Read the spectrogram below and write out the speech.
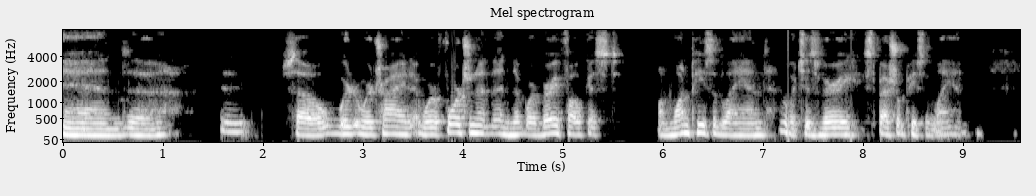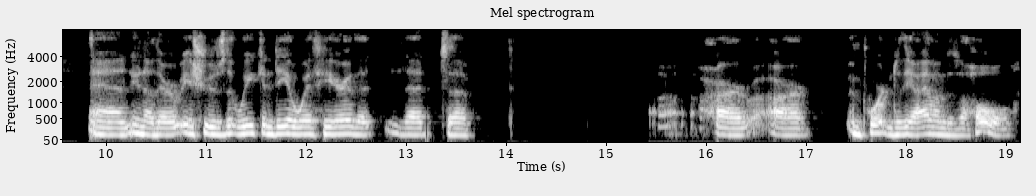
And uh, so we're we're trying. We're fortunate in that we're very focused on one piece of land, which is a very special piece of land and you know there are issues that we can deal with here that that uh, are are important to the island as a whole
